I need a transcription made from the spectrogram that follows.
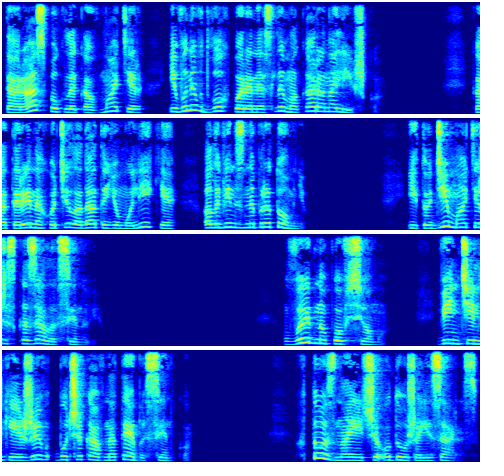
Тарас покликав матір, і вони вдвох перенесли Макара на ліжко. Катерина хотіла дати йому ліки, але він знепритомнів. І тоді матір сказала синові Видно, по всьому. Він тільки й жив, бо чекав на тебе, синку. Хто знає, чи одужає зараз.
